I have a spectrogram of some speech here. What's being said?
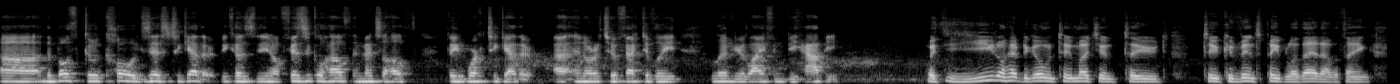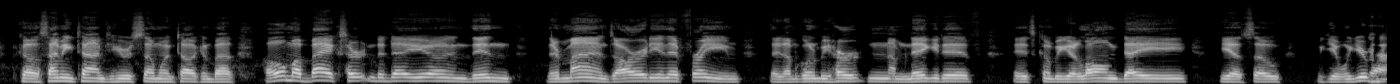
uh, the both go coexist together because you know physical health and mental health they work together uh, in order to effectively live your life and be happy. But you don't have to go into much into to convince people of that. I would think because how many times you hear someone talking about, "Oh, my back's hurting today," uh, and then their mind's already in that frame that I'm going to be hurting. I'm negative. It's going to be a long day. Yeah. So yeah, when your yeah.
